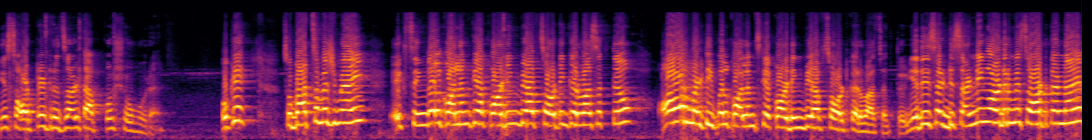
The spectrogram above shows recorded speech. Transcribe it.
ये सॉर्टेड रिज़ल्ट आपको शो हो रहा है। ओके सो so, बात समझ में आई? एक सिंगल कॉलम के अकॉर्डिंग भी आप सॉर्टिंग करवा सकते हो। और मल्टीपल कॉलम्स के अकॉर्डिंग भी आप सॉर्ट करवा सकते हो। यदि इसे डिसेंडिंग ऑर्डर में सॉर्ट करना है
